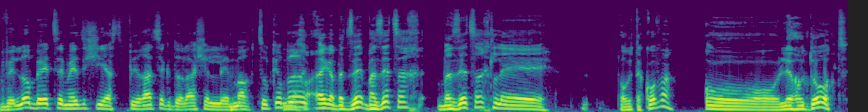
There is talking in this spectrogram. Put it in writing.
ולא בעצם איזושהי אספירציה גדולה של מרק צוקרברג. נכון, רגע בזה בזה צריך בזה צריך ל... להוריד את הכובע או להודות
